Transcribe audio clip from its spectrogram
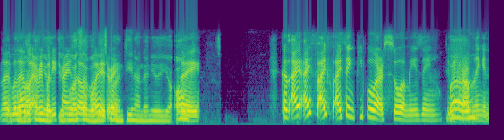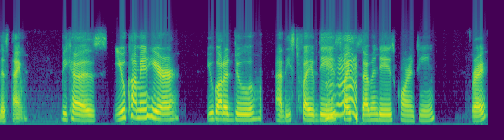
You but go that's what you, everybody you trying a to avoid, right? quarantine and then you, you're out. Like, because I, I, I, I think people are so amazing to be traveling in this time because you come in here, you gotta do at least five days, five mhm. to seven days quarantine, right?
